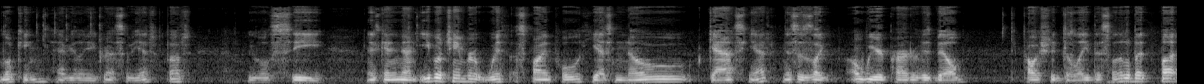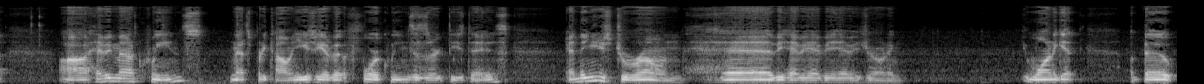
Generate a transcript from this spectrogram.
looking heavily aggressive yet, but we will see. He's getting down Evo chamber with a spine pool. He has no gas yet. This is like a weird part of his build. Probably should delay this a little bit, but uh, heavy amount of queens, and that's pretty common. You usually get about four queens as Zerg these days. And then you use drone. Heavy, heavy, heavy, heavy droning. You want to get about,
